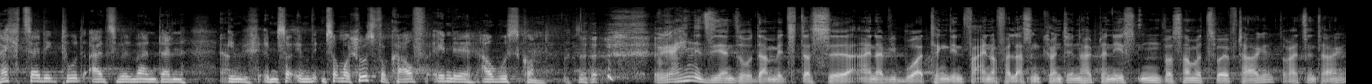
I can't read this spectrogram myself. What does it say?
rechtzeitig tut, als wenn man dann im, im, So- im, im Sommerschlussverkauf Ende August kommt. Rechnen Sie denn so damit, dass äh, einer wie Boateng den Verein noch verlassen könnte innerhalb der nächsten, was haben wir, zwölf Tage, 13 Tage?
